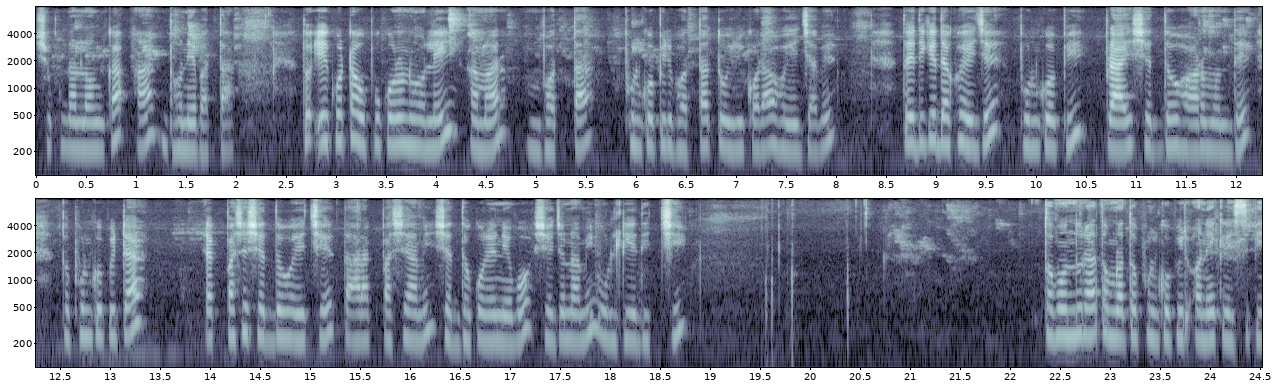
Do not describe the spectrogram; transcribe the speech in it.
শুকনো লঙ্কা আর ধনে পাতা। তো এ কটা উপকরণ হলেই আমার ভর্তা ফুলকপির ভর্তা তৈরি করা হয়ে যাবে। তো এদিকে দেখো এই যে ফুলকপি প্রায় সেদ্ধ হওয়ার মধ্যে। তো ফুলকপিটা এক পাশে সেদ্ধ হয়েছে, তার এক পাশে আমি সেদ্ধ করে নেব, সেজন্য আমি উল্টিয়ে দিচ্ছি। তো বন্ধুরা, তোমরা তো ফুলকপির অনেক রেসিপি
